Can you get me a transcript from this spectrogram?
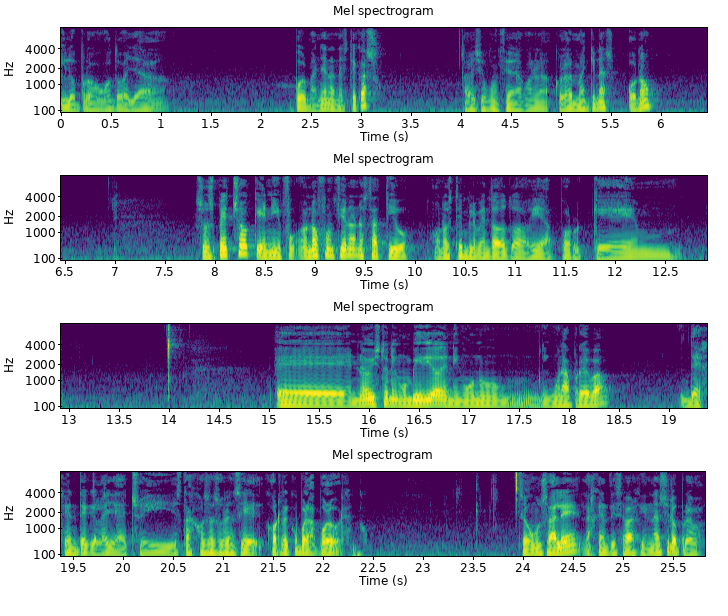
y lo pruebo cuando vaya, pues mañana en este caso. A ver si funciona con, la, las máquinas o no. Sospecho que ni no funciona o no está activo, o no está implementado todavía, porque mm, eh, no he visto ningún vídeo de ningún, ninguna prueba de gente que lo haya hecho. Y estas cosas suelen correr como la pólvora. Según sale, la gente se va al gimnasio y lo prueba.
